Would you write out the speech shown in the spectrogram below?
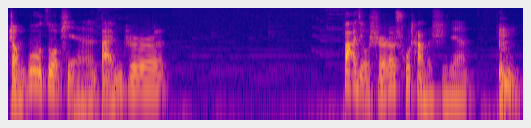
整部作品百分之。八九十的出场的时间，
